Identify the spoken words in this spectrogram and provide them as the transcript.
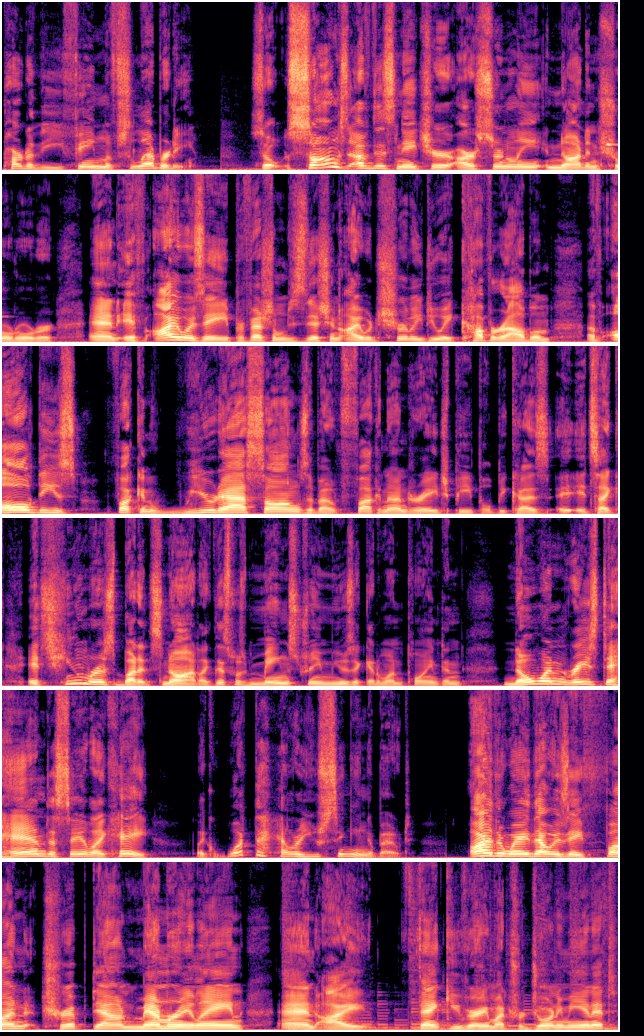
part of the fame of celebrity. So, songs of this nature are certainly not in short order. And if I was a professional musician, I would surely do a cover album of all these fucking weird ass songs about fucking underage people because it's like, it's humorous, but it's not. Like, this was mainstream music at one point, and no one raised a hand to say, like, hey, like, what the hell are you singing about? Either way, that was a fun trip down memory lane, and I thank you very much for joining me in it.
